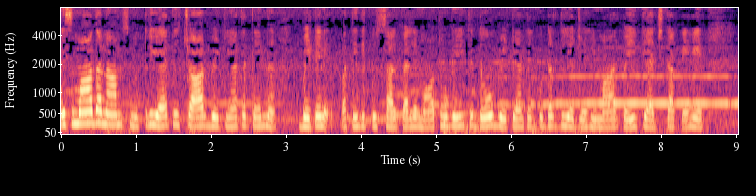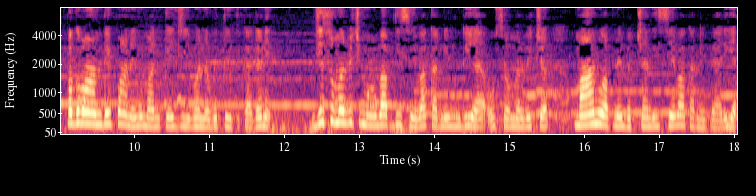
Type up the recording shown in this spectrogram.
ਇਸ ਮਾਂ ਦਾ ਨਾਮ ਸਮੁੱਤਰੀ ਹੈ ਤੇ ਚਾਰ ਬੇਟੀਆਂ ਤੇ ਤਿੰਨ ਬੇਟੇ ਨੇ। ਪਤੀ ਦੀ ਕੁਝ ਸਾਲ ਪਹਿਲੇ ਮੌਤ ਹੋ ਗਈ ਤੇ ਦੋ ਬੇਟੀਆਂ ਤੇ ਕੁਦਰਤੀ ਅਜਿਹੀ ਮਾਰ ਪਈ ਕਿ ਅੱਜ ਤੱਕ ਇਹ ਭਗਵਾਨ ਦੇ ਭਾਣੇ ਨੂੰ ਮੰਨ ਕੇ ਜੀਵਨ ਬਤੀਤ ਕਰ ਰਹੇ ਨੇ। ਜਿਸ ਉਮਰ ਵਿੱਚ ਮਾਂ-ਬਾਪ ਦੀ ਸੇਵਾ ਕਰਨੀ ਹੁੰਦੀ ਹੈ, ਉਸ ਉਮਰ ਵਿੱਚ ਮਾਂ ਨੂੰ ਆਪਣੇ ਬੱਚਿਆਂ ਦੀ ਸੇਵਾ ਕਰਨੀ ਪੈ ਰਹੀ ਹੈ।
